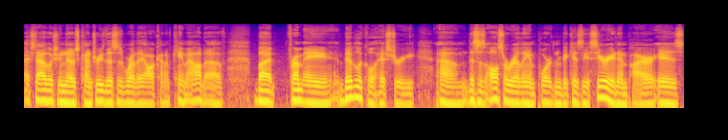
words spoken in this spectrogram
establishing those countries, this is where they all kind of came out of, but from a biblical history, um, this is also really important because the Assyrian Empire is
